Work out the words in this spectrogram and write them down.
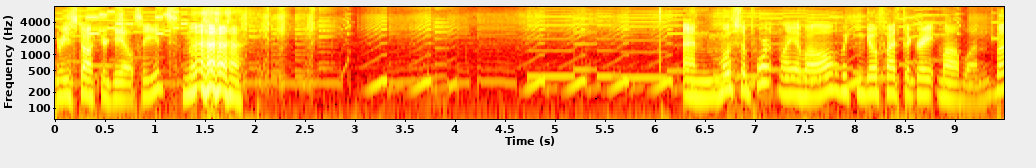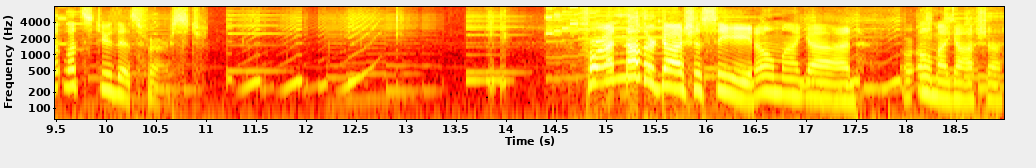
Restock your Gale Seeds. and most importantly of all, we can go fight the Great Moblin. But let's do this first. For another Gasha Seed! Oh my god. Or oh my Gasha.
